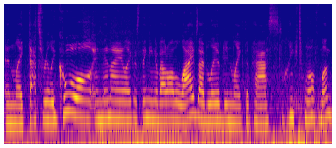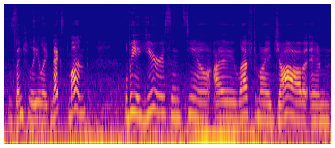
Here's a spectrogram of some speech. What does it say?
And like that's really cool. And then I like was thinking about all the lives I've lived in like the past like 12 months essentially like next month will be a year since you know I left my job and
